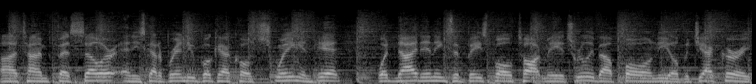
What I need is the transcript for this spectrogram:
uh, Times bestseller, and he's got a brand new book out called Swing and Hit: What Nine Innings of Baseball Taught Me. It's really about Paul O'Neill, but Jack Curry,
